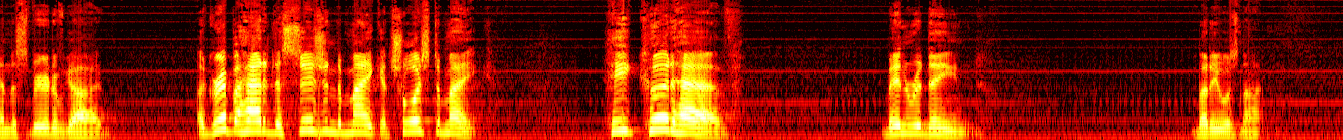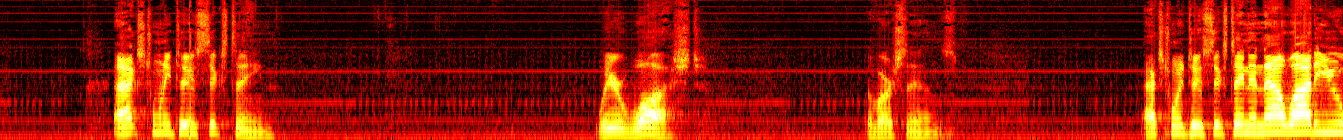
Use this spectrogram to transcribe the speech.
and the Spirit of God. Agrippa had a decision to make, a choice to make. He could have been redeemed, but he was not. Acts 22 16. We are washed of our sins. Acts 22 16. And now, why do you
